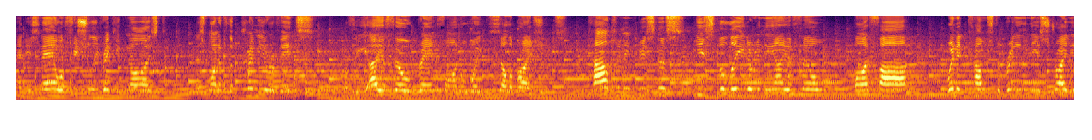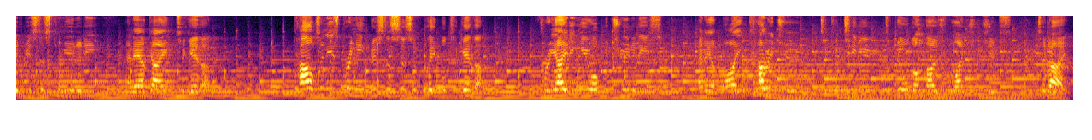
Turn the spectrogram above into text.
and is now officially recognised as one of the premier events of the AFL Grand Final Week celebrations. Carlton in Business is the leader in the AFL by far when it comes to bringing the Australian business community and our game together. Carlton is bringing businesses and people together, creating new opportunities, and I encourage you to continue to build on those relationships today.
